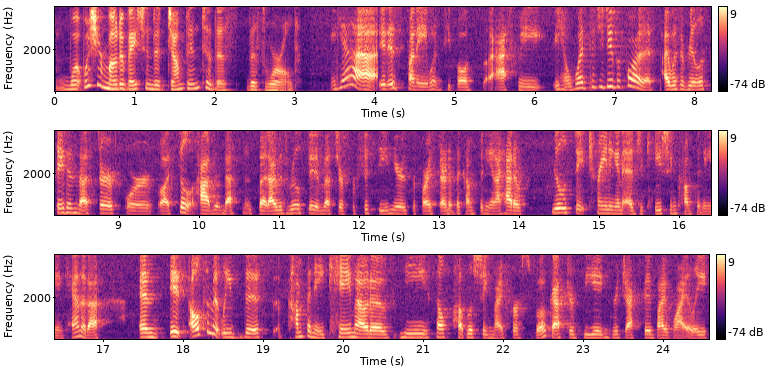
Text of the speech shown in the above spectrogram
what was your motivation to jump into this this world? Yeah, it is funny when people ask me, you know, what did you do before this? I was a real estate investor for, well, I still have investments, but I was a real estate investor for 15 years before I started the company. And I had a real estate training and education company in Canada and it ultimately this company came out of me self-publishing my first book after being rejected by wiley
